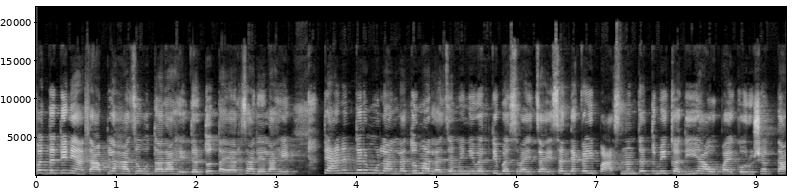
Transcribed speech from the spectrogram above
पद्धतीने आता आपला हा जो उतारा आहे तर तो तयार झालेला आहे. त्यानंतर मुलांना तुम्हाला जमिनीवरती बसवायचा आहे. संध्याकाळी पाच नंतर तुम्ही कधीही हा उपाय करू शकता.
